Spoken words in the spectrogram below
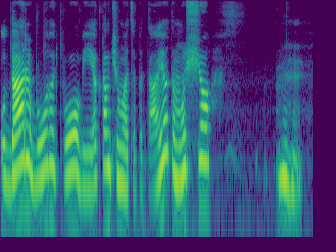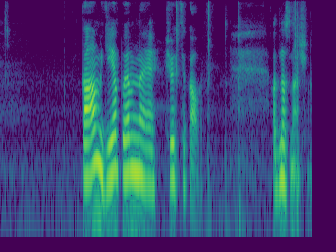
Удари будуть по об'єктам. Чому я це питаю? Тому що. Угу. Там є певне щось цікаве. Однозначно.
